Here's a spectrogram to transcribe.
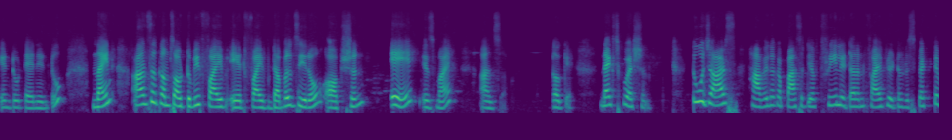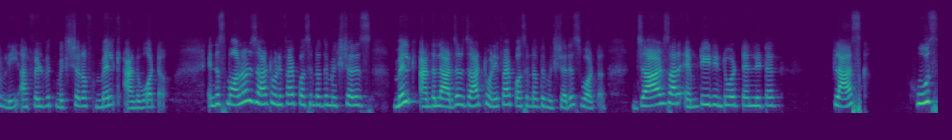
into 10 into 9 answer comes out to be 58500 option a is my answer. Okay. Next question. Two jars having a capacity of 3 liter and 5 liter respectively are filled with mixture of milk and water. In the smaller jar, 25% of the mixture is milk and the larger jar, 25% of the mixture is water. Jars are emptied into a 10 liter flask whose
